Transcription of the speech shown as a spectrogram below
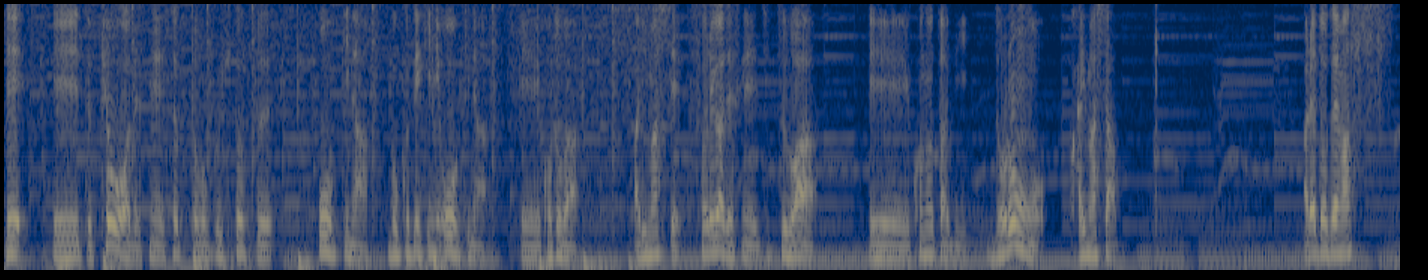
で、えっ、と、今日はですね、ちょっと僕一つ大きな、僕的に大きな、えーことがありまして、それがですね、実は、えーこの度、ドローンを買いました。ありがとうございます。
